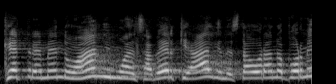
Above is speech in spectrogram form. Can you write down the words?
¡Qué tremendo ánimo al saber que alguien está orando por mí!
